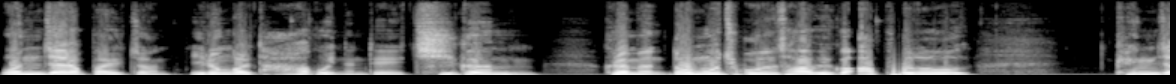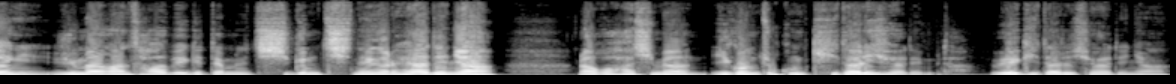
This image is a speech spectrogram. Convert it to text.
원자력 발전 이런 걸 다 하고 있는데 지금 그러면 너무 좋은 사업이고 앞으로도 굉장히 유명한 사업이기 때문에 지금 진행을 해야 되냐라고 하시면 이건 조금 기다리셔야 됩니다. 왜 기다리셔야 되냐?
